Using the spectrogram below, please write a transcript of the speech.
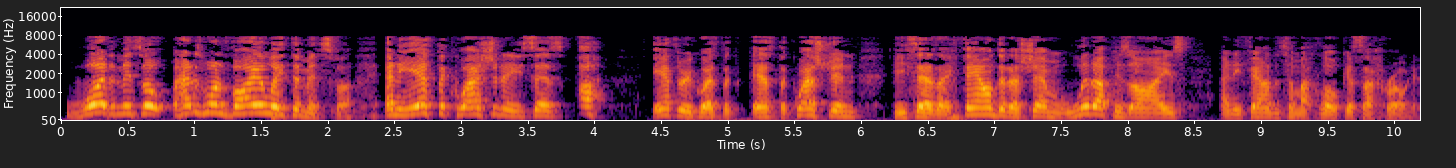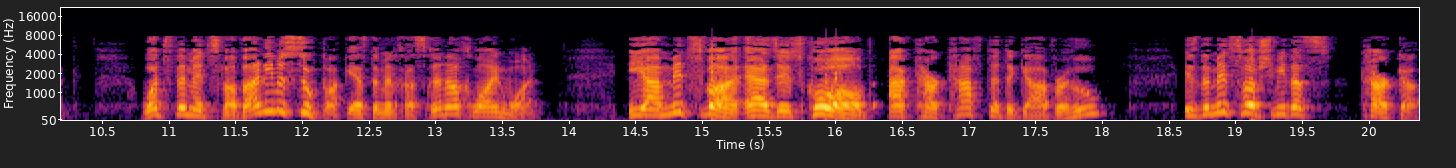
What mitzvah? How does one violate the mitzvah? And he asks the question and he says, ah, after he asked the question, he says, I found that Hashem lit up his eyes and he found it's a machlokas achronim. What's the mitzvah? Vani mesupak, asked the Minchas Chinuch, line one. Iya mitzvah, as it's called, akarkafta de gavrahu, is the mitzvah of Shemitah's karka.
